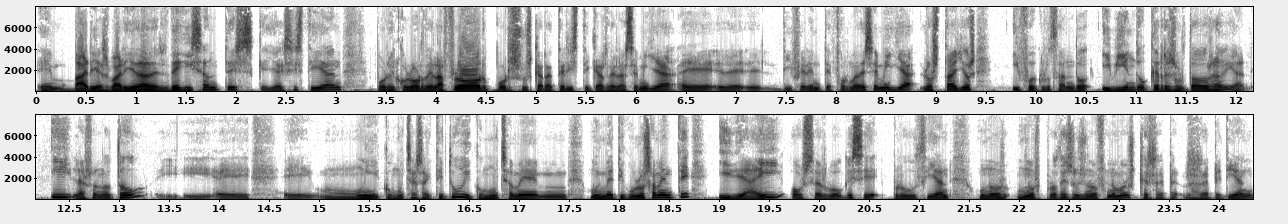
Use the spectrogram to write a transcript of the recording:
en varias variedades de guisantes que ya existían por el color de la flor, por sus características de la semilla, eh, diferente forma de semilla, los tallos y fue cruzando y viendo qué resultados habían. Y las anotó eh, eh, muy con mucha exactitud y con mucha muy meticulosamente y de ahí observó que se producían unos procesos y unos fenómenos que se repetían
